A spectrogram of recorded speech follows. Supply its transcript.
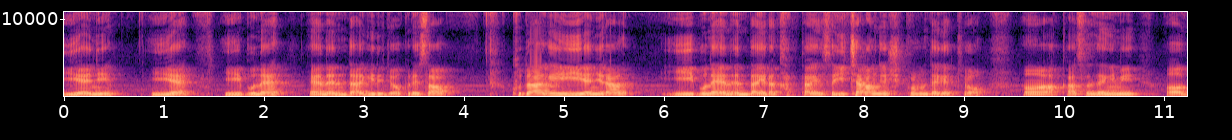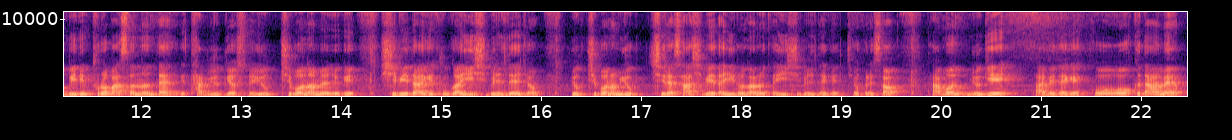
2n이 2의 2분의 n n 더하기 1이죠. 그래서 9 더하기 2n이랑 2분의 n 더하기랑 같다 해서 2차 방정식 풀면 되겠죠. 어, 아까 선생님이 어, 미리 풀어봤었는데 답 6이었어요. 6 집어넣으면 여기 12 더하기 9가 21 되죠. 6 집어넣으면 6, 7에 42에다 2로 나누니까 21 되겠죠. 그래서 답은 6이 답이 되겠고 그 다음에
